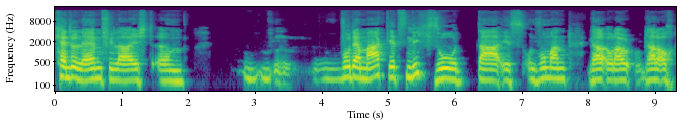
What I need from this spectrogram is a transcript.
Kendall Lamb vielleicht, ähm, wo der Markt jetzt nicht so da ist und wo man gerade oder gerade auch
